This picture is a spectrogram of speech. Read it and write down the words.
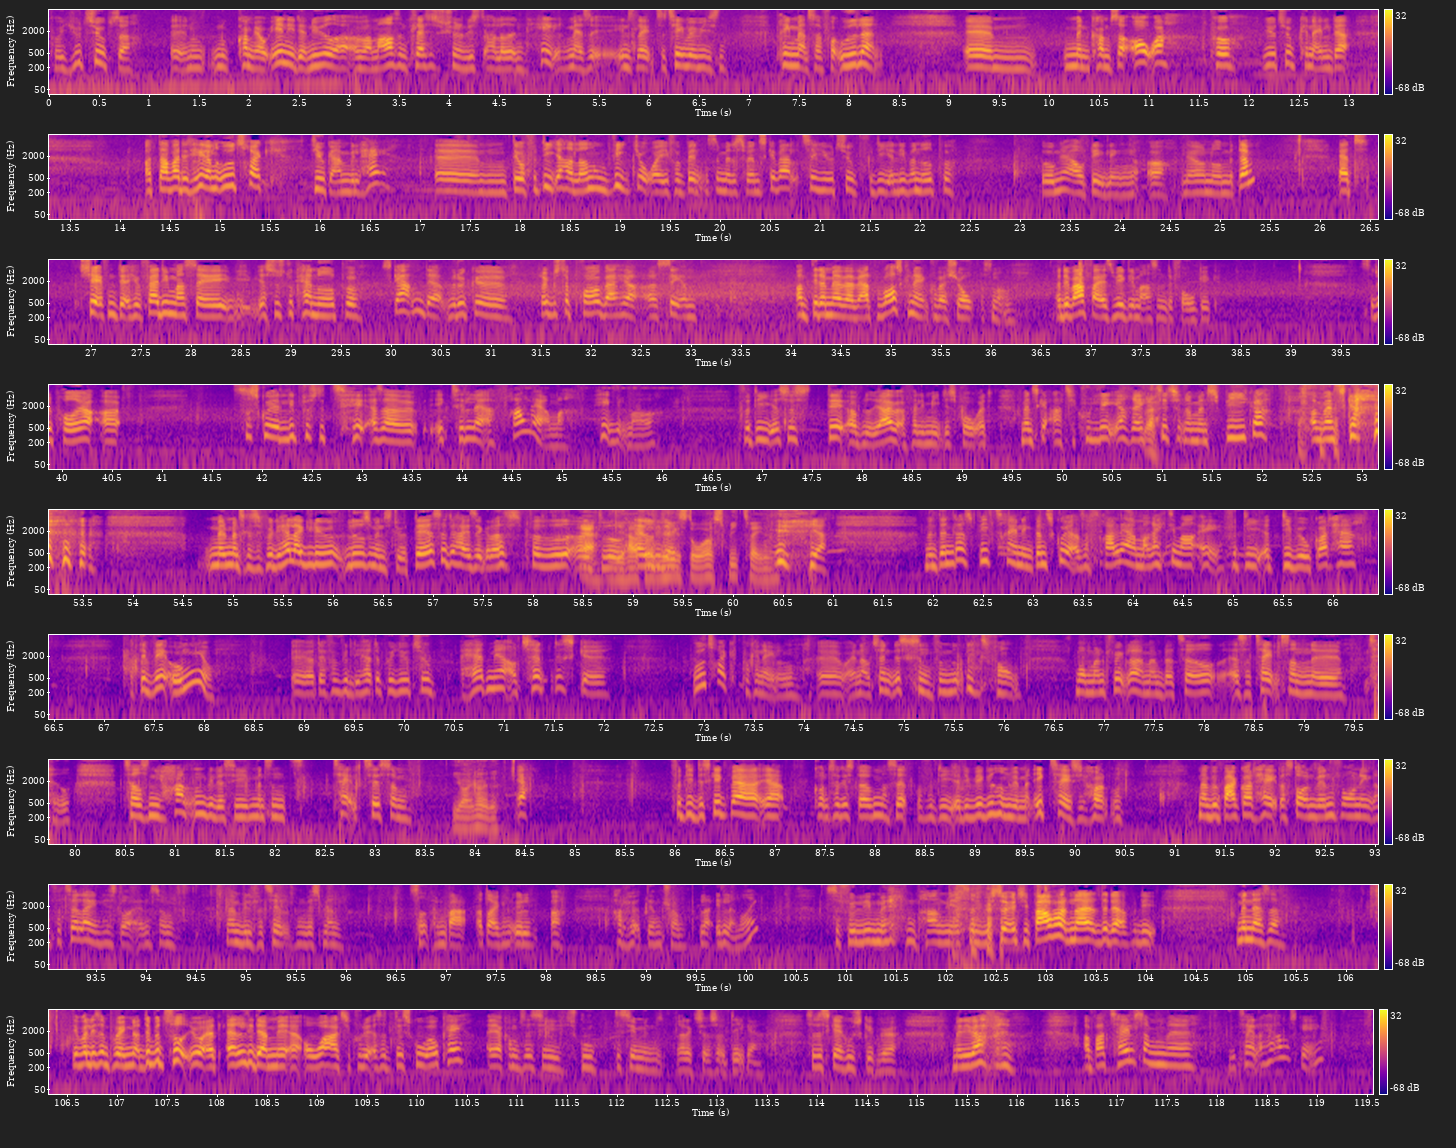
på YouTube, så øh, nu, nu kom jeg jo ind i de nyheder og var meget sådan klassisk journalist og har lavet en hel masse indslag til TV-avisen, primært så fra udland. Øh, men kom så over på YouTube-kanalen der, og der var det et helt andet udtryk, de jo gerne ville have. Øhm, det var fordi, jeg havde lavet nogle videoer i forbindelse med det svenske valg til YouTube, fordi jeg lige var nede på ungeafdelingen og lave noget med dem. At chefen der hævde fat i mig og sagde, jeg synes, du kan noget på skærmen der. Vil du ikke, øh, har du ikke prøve at være her og se, om, om det der med at være vært på vores kanal kunne være sjovt og sådan noget. Og det var faktisk virkelig meget sådan, det foregik. Så det prøvede jeg, og så skulle jeg lige pludselig til, altså ikke tillære, fralære mig helt vildt meget. Fordi jeg synes, det oplevede jeg i hvert fald i mediesprog, at man skal artikulere rigtigt, ja. når man speaker, og man skal... Men man skal selvfølgelig heller ikke lyde, lyde som en stewardesse, det har I sikkert også fået at vide. Og, Ja, du ved, de har alle fået de en der helt store speak-træning. ja. Men den der speak-træning, den skulle jeg altså fralære mig rigtig meget af, fordi at de vil jo godt have, og det vil unge jo, øh, og derfor vil de have det på YouTube, have et mere autentisk øh, udtryk på kanalen, øh, og en autentisk sådan, formidlingsform, hvor man føler, at man bliver taget, altså talt sådan, øh, taget, taget sådan i hånden, vil jeg sige, men sådan talt til som I øjenhøjde. fordi det skal ikke være, ja, grund til at det stoppede mig selv, var fordi at i virkeligheden vil man ikke tages i hånden. Man vil bare godt have, at der står en ven foran en og fortæller en historien, som man ville fortælle den, hvis man sad på en bar og drak en øl, og har du hørt det om Trump, eller et eller andet, ikke? Selvfølgelig med meget mere sådan research i baghånden og alt det der, fordi... Men altså, det var ligesom pointen, og det betød jo, at alle de der med at overartikulere sig, det skulle okay, at jeg kommer til at sige skulle. Det siger min redaktør så, at det ikke er. Så det skal jeg huske at gøre. Men i hvert fald, at bare tale som øh, vi taler her måske, ikke?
